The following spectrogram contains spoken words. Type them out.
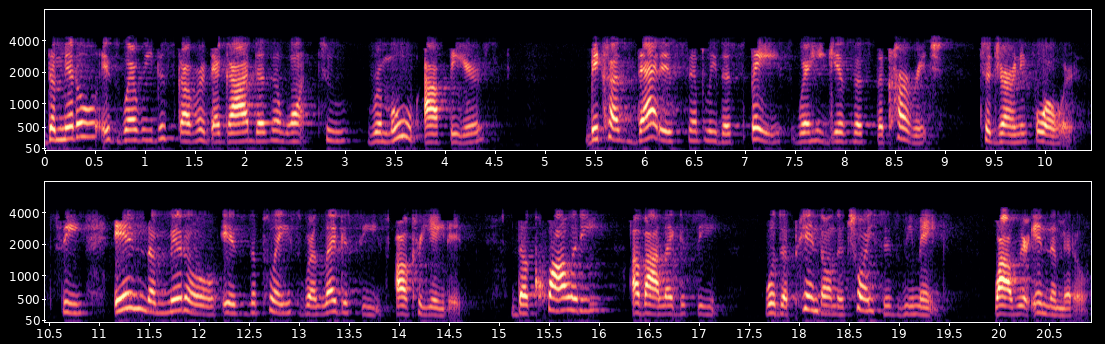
The middle is where we discover that God doesn't want to remove our fears because that is simply the space where He gives us the courage to journey forward. See, in the middle is the place where legacies are created. The quality of our legacy will depend on the choices we make while we're in the middle.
